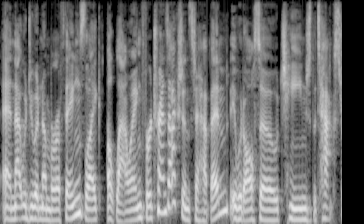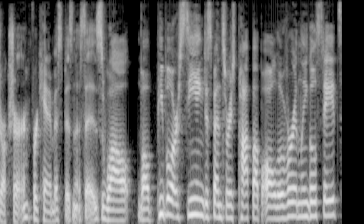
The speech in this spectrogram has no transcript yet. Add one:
And that would do a number of things like allowing for transactions to happen. It would also change the tax structure for cannabis businesses. While while people are seeing dispensaries pop up all over in legal states,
